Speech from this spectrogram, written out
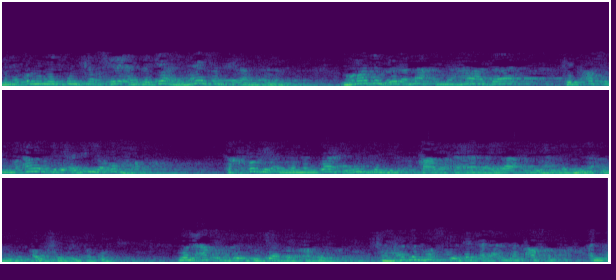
من يقول من يريدون إنكار الشريعة هذا جاهل ما يفهم كلام العلماء. مراد العلماء أن هذا في الأصل معارض لأدلة أخرى. تقتضي أن من ذات يزن قال تعالى يا أيها الذين آمنوا أوفوا بالعقود. والعقد هو الإجابة القبول. فهذا النص يدل على أن الأصل أن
